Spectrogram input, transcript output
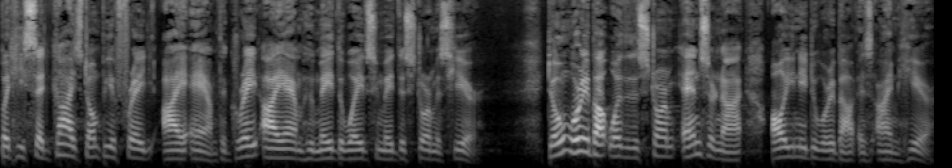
but he said, Guys, don't be afraid. I am. The great I am who made the waves, who made the storm is here. Don't worry about whether the storm ends or not. All you need to worry about is I'm here.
